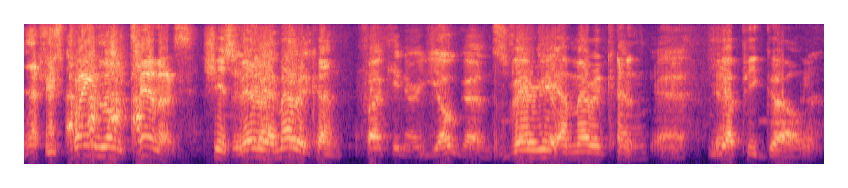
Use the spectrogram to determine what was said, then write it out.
Yes. She's playing little tennis. She's Exactly. very American. fucking her yoga and Very. American Yeah. Yeah. yuppie girl.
